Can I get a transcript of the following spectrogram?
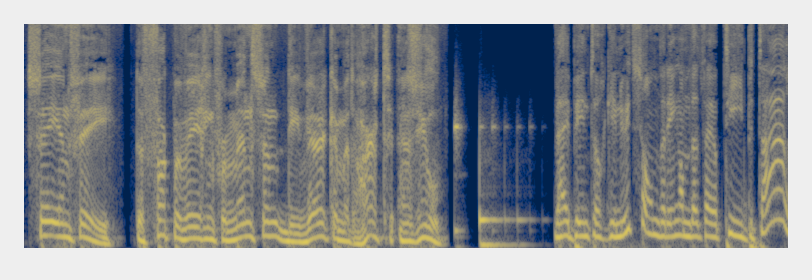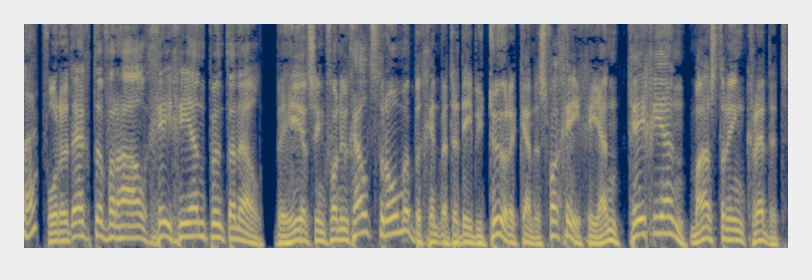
CNV, de vakbeweging voor mensen die werken met hart en ziel. Wij zijn toch geen uitzondering omdat wij op tijd betalen? Voor het echte verhaal ggn.nl. Beheersing van uw geldstromen begint met de debiteurenkennis van GGN. GGN Mastering Credit.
